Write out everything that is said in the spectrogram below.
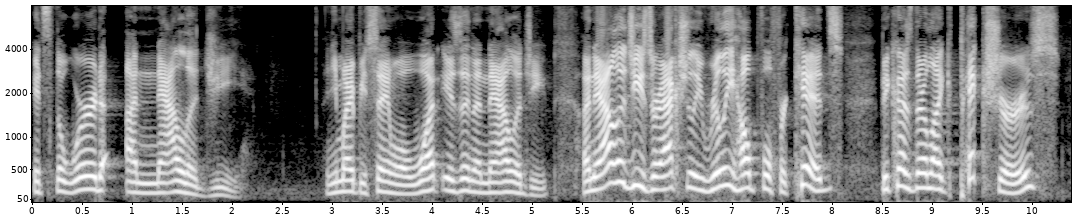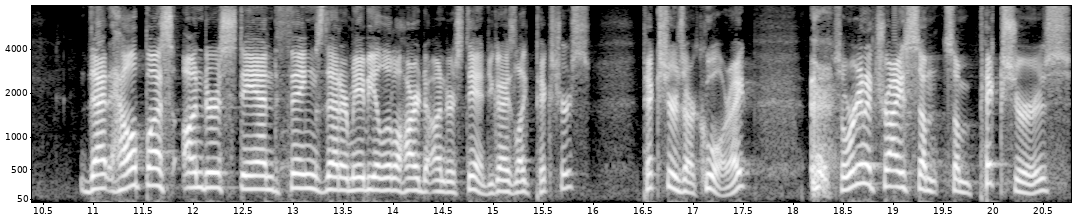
it's the word analogy. And you might be saying, well, what is an analogy? Analogies are actually really helpful for kids because they're like pictures that help us understand things that are maybe a little hard to understand. You guys like pictures? Pictures are cool, right? so we're going to try some, some pictures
